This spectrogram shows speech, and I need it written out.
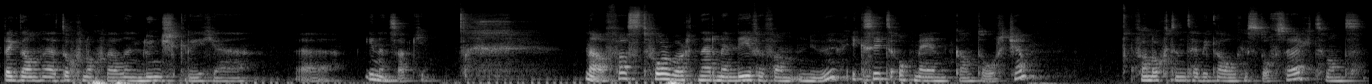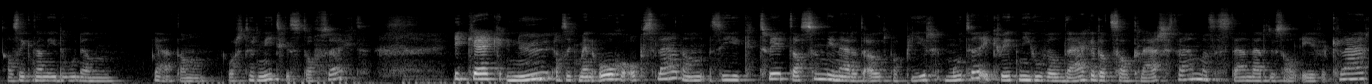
dat ik dan uh, toch nog wel een lunch kreeg uh, in een zakje. Nou, fast forward naar mijn leven van nu. Ik zit op mijn kantoortje. Vanochtend heb ik al gestofzuigd, want als ik dat niet doe, dan, ja, dan wordt er niet gestofzuigd. Ik kijk nu, als ik mijn ogen opsla, dan zie ik twee tassen die naar het oud papier moeten. Ik weet niet hoeveel dagen dat zal klaarstaan, maar ze staan daar dus al even klaar.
